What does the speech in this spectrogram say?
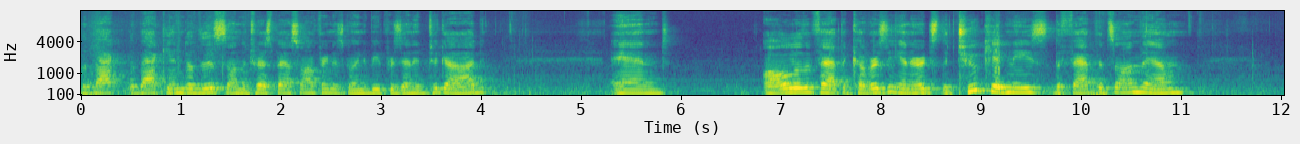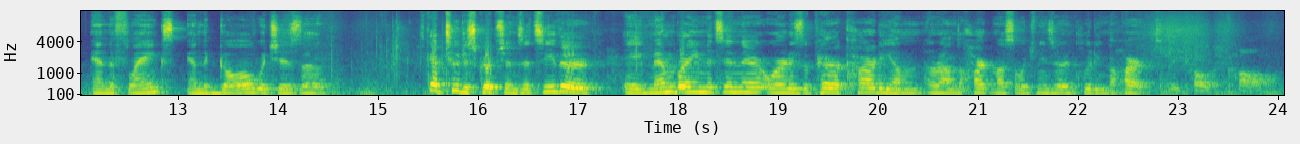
the back the back end of this on the trespass offering is going to be presented to God. And all of the fat that covers the innards, the two kidneys, the fat that's on them, and the flanks and the gall, which is a. It's got two descriptions. It's either a membrane that's in there, or it is a pericardium around the heart muscle, which means they're including the heart. They call it caul.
